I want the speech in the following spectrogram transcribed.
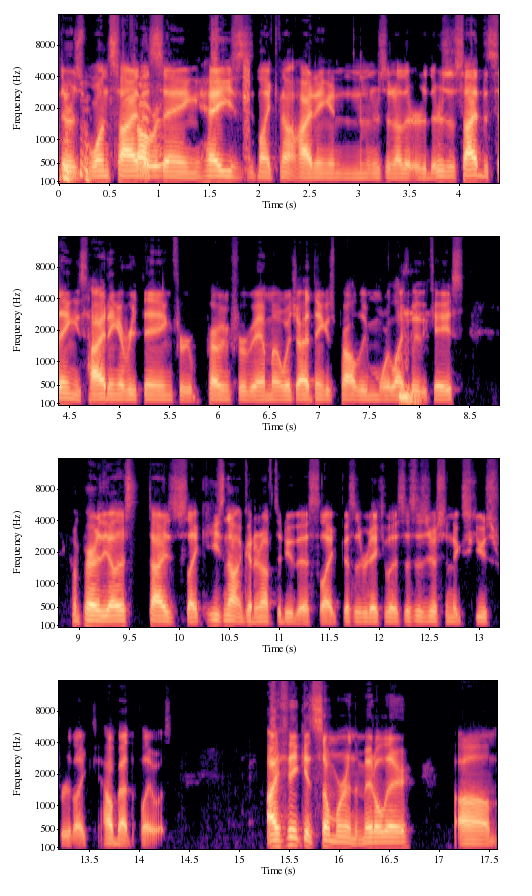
there's one side Oh, that's really? saying, "Hey, he's like not hiding," and then there's another. Or there's a side that's saying he's hiding everything for prepping for Bama, which I think is probably more likely the case. Compared to the other sides, like he's not good enough to do this. Like this is ridiculous. This is just an excuse for like how bad the play was. I think it's somewhere in the middle there. Um,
